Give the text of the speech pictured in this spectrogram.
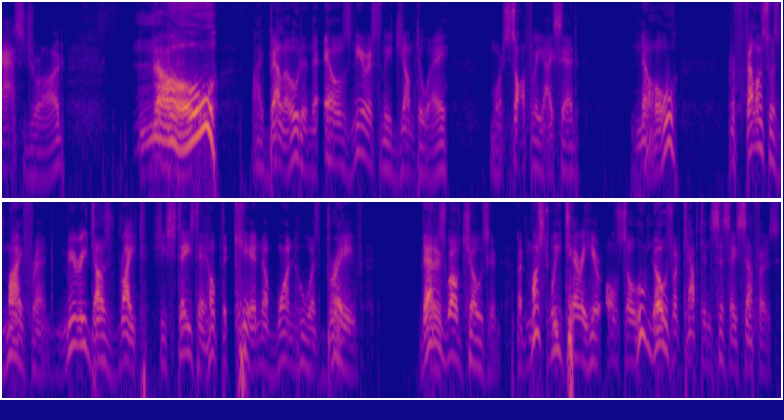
asked Gerrard. No! I bellowed, and the elves nearest me jumped away. More softly, I said, No. Rofellos was my friend. Mirri does right. She stays to help the kin of one who was brave. That is well chosen. But must we tarry here also? Who knows what Captain Sisay suffers?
